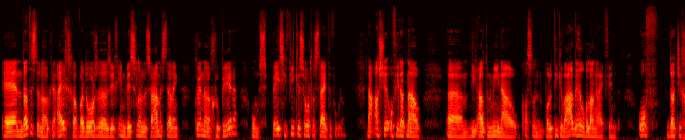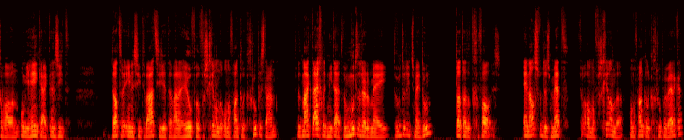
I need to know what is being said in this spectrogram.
En dat is dan ook de eigenschap waardoor ze zich in wisselende samenstelling kunnen groeperen om specifieke soorten strijd te voeren. Nou, als je, of je dat nou, um, die autonomie nou als een politieke waarde heel belangrijk vindt, of dat je gewoon om je heen kijkt en ziet dat we in een situatie zitten waar er heel veel verschillende onafhankelijke groepen staan, het maakt eigenlijk niet uit. We moeten er, mee, we moeten er iets mee doen dat dat het geval is. En als we dus met allemaal verschillende onafhankelijke groepen werken,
